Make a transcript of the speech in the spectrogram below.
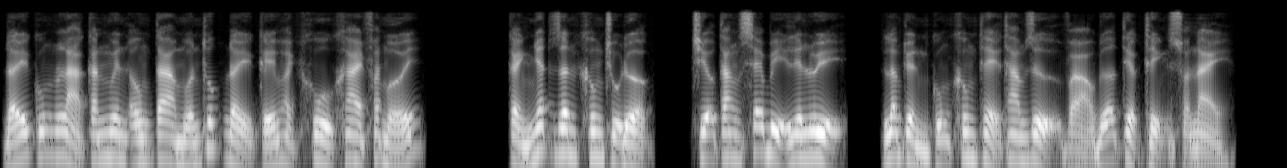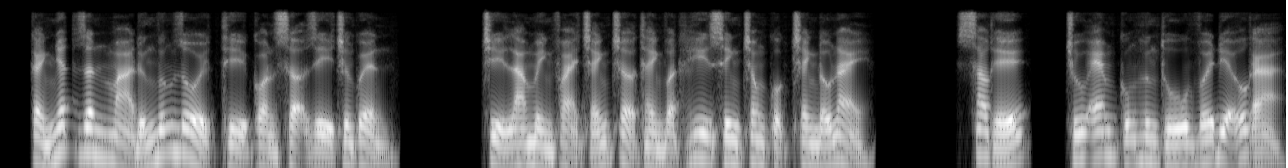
đấy cũng là căn nguyên ông ta muốn thúc đẩy kế hoạch khu khai phát mới. Cảnh nhất dân không trụ được, triệu tăng sẽ bị liên lụy, Lâm Tuyển cũng không thể tham dự vào bữa tiệc thịnh soạn này. Cảnh nhất dân mà đứng vững rồi thì còn sợ gì trương quyền. Chỉ là mình phải tránh trở thành vật hy sinh trong cuộc tranh đấu này. Sao thế, chú em cũng hứng thú với địa ốc à?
